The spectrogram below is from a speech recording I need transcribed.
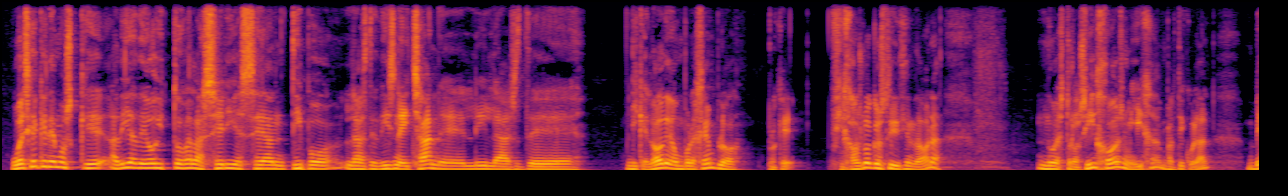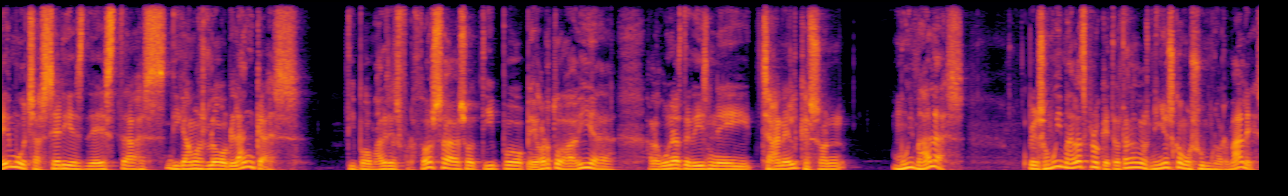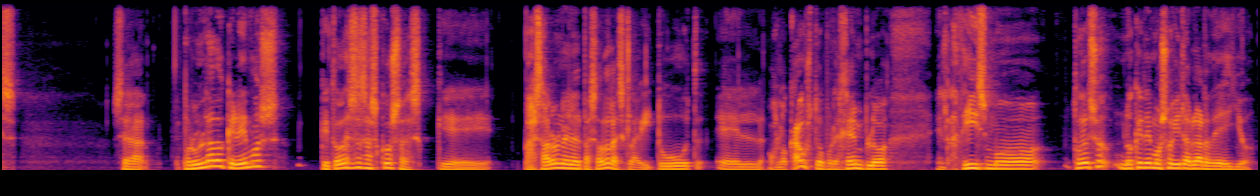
¿O es que queremos que a día de hoy todas las series sean tipo las de Disney Channel y las de Nickelodeon, por ejemplo? Porque fijaos lo que estoy diciendo ahora. Nuestros hijos, mi hija en particular, ve muchas series de estas, digámoslo, blancas, tipo Madres Forzosas o tipo, peor todavía, algunas de Disney Channel que son muy malas. Pero son muy malas porque tratan a los niños como subnormales. O sea, por un lado queremos que todas esas cosas que pasaron en el pasado, la esclavitud, el holocausto, por ejemplo, el racismo, todo eso, no queremos oír hablar de ello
